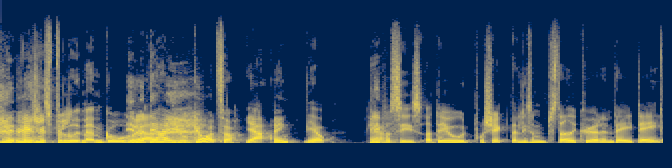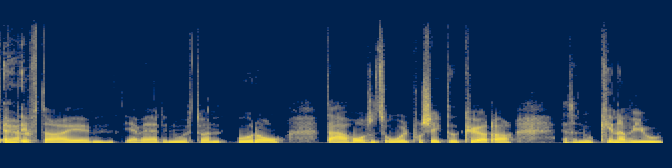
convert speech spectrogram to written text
men, virkelig spillet hinanden gode. Jamen, det har I jo gjort så. Ja, ikke? jo. Lige ja. præcis. Og det er jo et projekt, der ligesom stadig kører den dag i dag, at ja. efter, øh, ja, hvad er det nu, efter en otte år, der har Horsens OL-projektet kørt, og altså nu kender vi jo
